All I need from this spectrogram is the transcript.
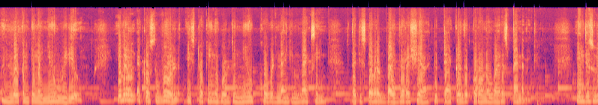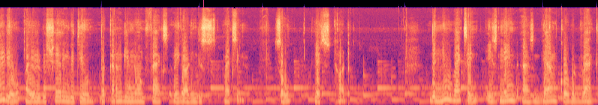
welcome to my new video. Everyone across the world is talking about the new COVID-19 vaccine that is developed by the Russia to tackle the coronavirus pandemic. In this video, I will be sharing with you the currently known facts regarding this vaccine. So, let's start. The new vaccine is named as GAM COVID Vac,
